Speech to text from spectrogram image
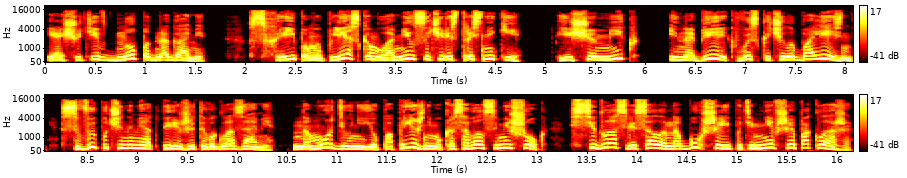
и ощутив дно под ногами с хрипом и плеском ломился через тростники еще миг и на берег выскочила болезнь с выпученными от пережитого глазами. На морде у нее по прежнему красовался мешок с седла свисала набухшая и потемневшая поклажа.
